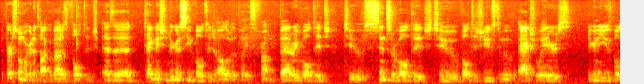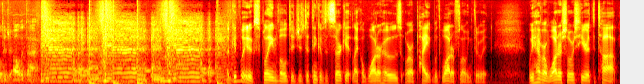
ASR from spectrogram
The first one we're going to talk about is voltage. As a technician, you're going to see voltage all over the place, from battery voltage to sensor voltage to voltage used to move actuators. You're going to use voltage all the time. A good way to explain voltage is to think of the circuit like a water hose or a pipe with water flowing through it. We have our water source here at the top,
